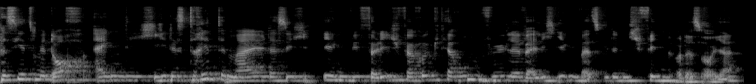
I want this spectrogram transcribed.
passiert es mir doch eigentlich jedes dritte Mal, dass ich irgendwie völlig verrückt herumwühle, weil ich irgendwas wieder nicht finde oder so, ja.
